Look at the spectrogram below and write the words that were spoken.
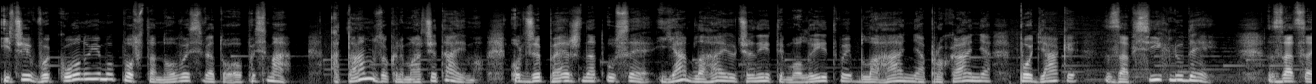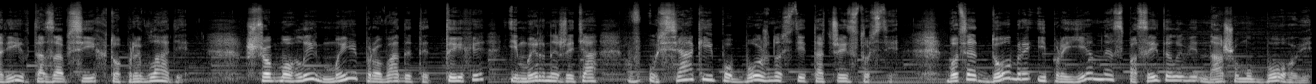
і чи виконуємо постанови Святого Письма. А там, зокрема, читаємо: отже, перш над усе, я благаю чинити молитви, благання, прохання, подяки за всіх людей, за царів та за всіх, хто при владі, щоб могли ми провадити тихе і мирне життя в усякій побожності та чистості, бо це добре і приємне Спасителеві нашому Богові,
